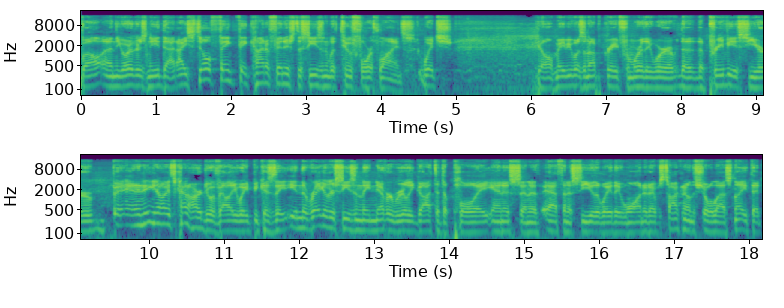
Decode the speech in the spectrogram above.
Well, and the Oilers need that. I still think they kind of finished the season with two fourth lines, which you know, maybe it was an upgrade from where they were the, the previous year. And, you know, it's kind of hard to evaluate because they, in the regular season, they never really got to deploy Ennis and Athanasiou the way they wanted. I was talking on the show last night that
